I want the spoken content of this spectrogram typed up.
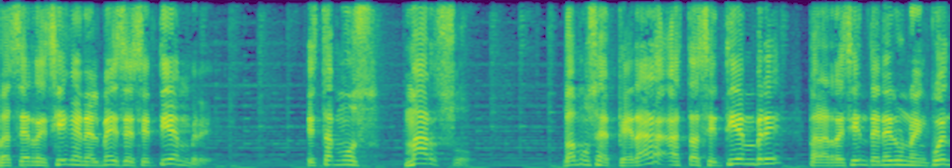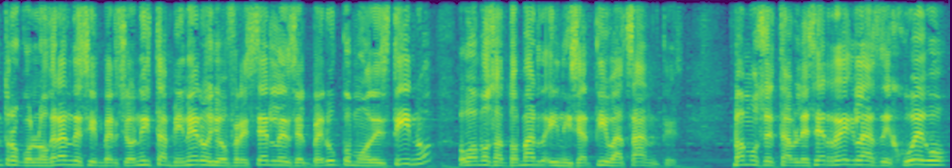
va a ser recién en el mes de septiembre. Estamos marzo. Vamos a esperar hasta septiembre para recién tener un encuentro con los grandes inversionistas mineros y ofrecerles el Perú como destino o vamos a tomar iniciativas antes. Vamos a establecer reglas de juego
